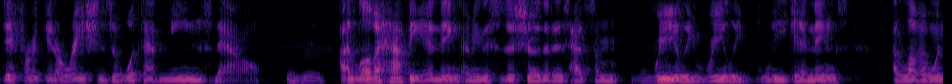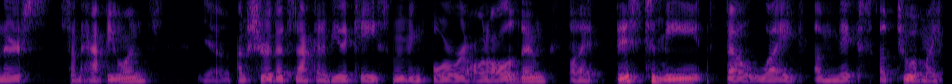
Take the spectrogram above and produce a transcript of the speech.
different iterations of what that means now. Mm-hmm. I love a happy ending. I mean, this is a show that has had some really, really bleak endings. I love it when there's some happy ones. Yeah, I'm sure that's not going to be the case moving forward on all of them. But this to me felt like a mix of two of my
